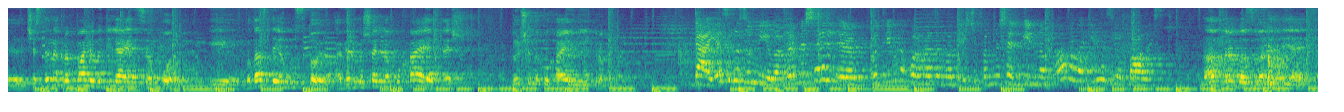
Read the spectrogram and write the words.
е, частина крохмалю виділяється в воду, і вода стає густою, а вірмишель набухає теж, тому що набухає в ній крохмаль. Так, я зрозуміла. Вермішель е, потрібно багато води, щоб вермішель вільно плавала і не злипалась. Нам треба зварити яйця,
